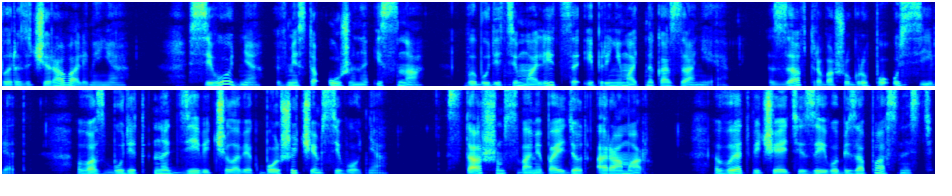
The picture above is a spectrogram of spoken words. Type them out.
Вы разочаровали меня. Сегодня, вместо ужина и сна, вы будете молиться и принимать наказание. Завтра вашу группу усилят. Вас будет на девять человек больше, чем сегодня. Старшим с вами пойдет Арамар. Вы отвечаете за его безопасность,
